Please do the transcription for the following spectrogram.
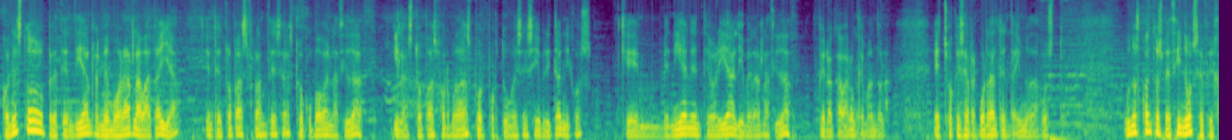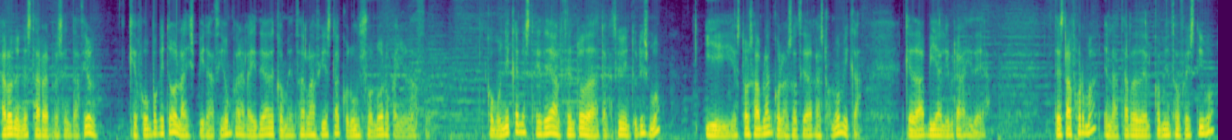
Con esto pretendían rememorar la batalla entre tropas francesas que ocupaban la ciudad y las tropas formadas por portugueses y británicos que venían en teoría a liberar la ciudad, pero acabaron quemándola, hecho que se recuerda el 31 de agosto. Unos cuantos vecinos se fijaron en esta representación, que fue un poquito la inspiración para la idea de comenzar la fiesta con un sonoro cañonazo. Comunican esta idea al Centro de Atracción y Turismo y estos hablan con la Sociedad Gastronómica, que da vía libre a la idea. De esta forma, en la tarde del comienzo festivo,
